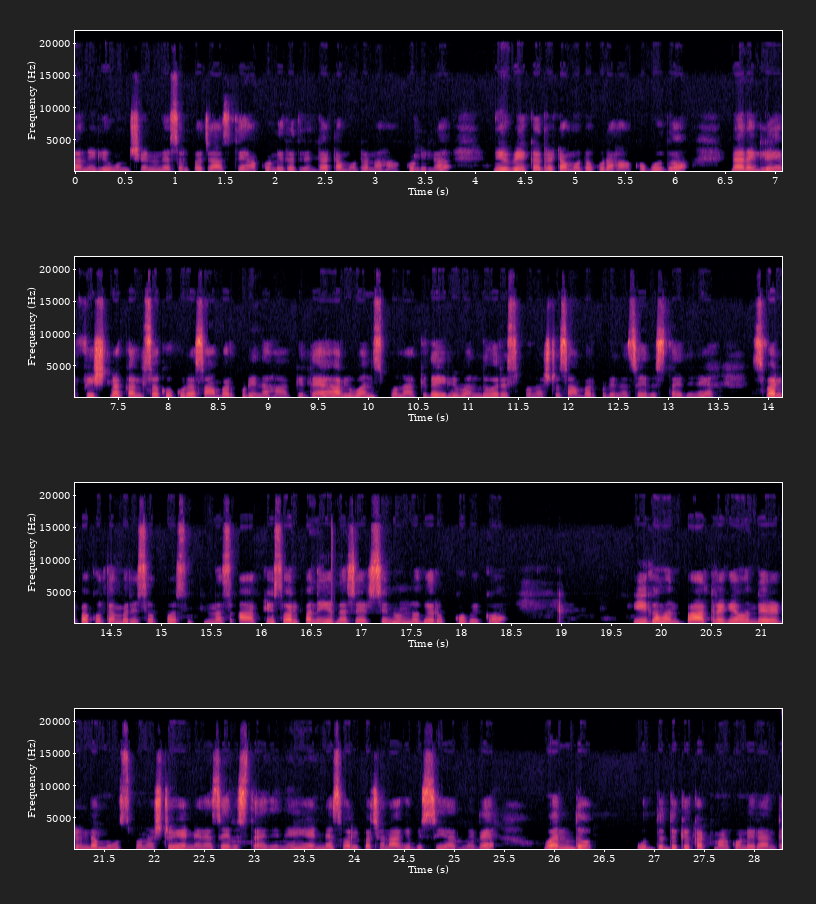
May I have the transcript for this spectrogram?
ನಾನು ಇಲ್ಲಿ ಹುಣಸೆಹಣ್ಣನ್ನೇ ಸ್ವಲ್ಪ ಜಾಸ್ತಿ ಹಾಕೊಂಡಿರೋದ್ರಿಂದ ಟೊಮೊಟೊನ ಹಾಕೊಂಡಿಲ್ಲ. ನೀವು ಬೇಕಾದ್ರೆ ಟೊಮೊಟೊ ಕೂಡ ಹಾಕೋಬಹುದು ನಾನಿಲ್ಲಿ ಫಿಶ್ನ ಕಲ್ಸೋಕ್ಕೂ ಕೂಡ ಸಾಂಬಾರ್ ಪುಡಿನ ಹಾಕಿದ್ದೆ. ಅಲ್ಲಿ ಒಂದು ಸ್ಪೂನ್ ಹಾಕಿದೆ ಇಲ್ಲಿ ಒಂದೂವರೆ ಸ್ಪೂನ್ ಅಷ್ಟು ಸಾಂಬಾರ್ ಪುಡಿನ ಸೇರಿಸ್ತಾ ಇದ್ದೀನಿ. ಸ್ವಲ್ಪ ಕೊತ್ತಂಬರಿ ಸೊಪ್ಪು ಹಾಕಿ ಸ್ವಲ್ಪ ನೀರನ್ನ ಸೇರಿಸಿ ನುಣ್ಣಗೆ ರುಬ್ಕೋಬೇಕು. ಈಗ ಒಂದು ಪಾತ್ರೆಗೆ ಒಂದು ಎರಡರಿಂದ ಮೂರು ಸ್ಪೂನ್ ಅಷ್ಟು ಎಣ್ಣೆನ ಸೇರಿಸ್ತಾ ಇದ್ದೀನಿ. ಎಣ್ಣೆ ಸ್ವಲ್ಪ ಚೆನ್ನಾಗಿ ಬಿಸಿ ಆದಮೇಲೆ ಒಂದು ಉದ್ದುದಕ್ಕೆ ಕಟ್ ಮಾಡ್ಕೊಂಡಿರೋಂಥ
